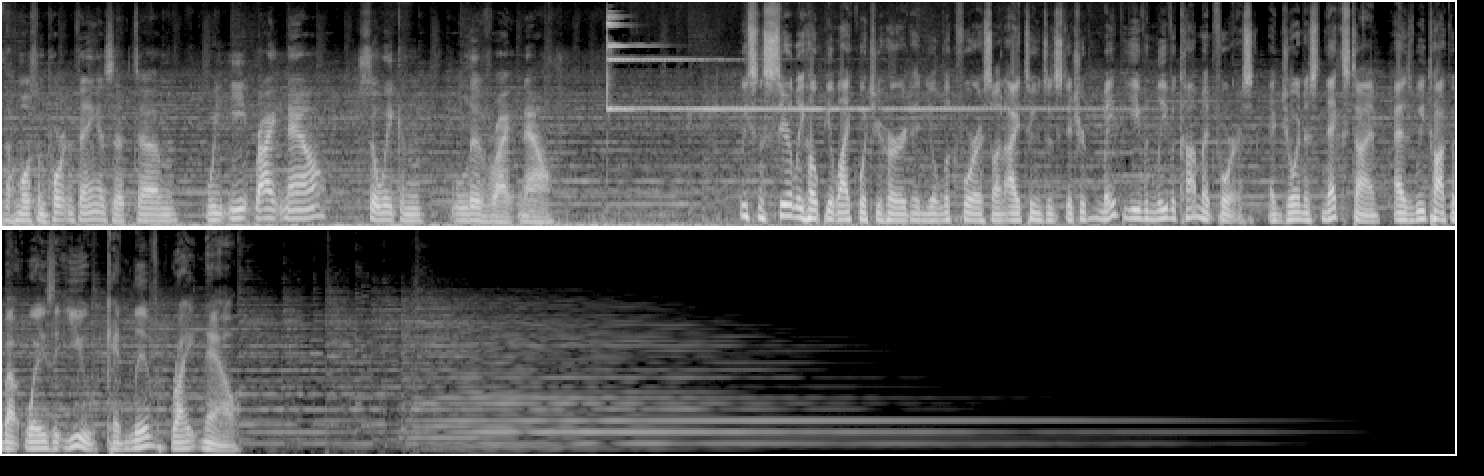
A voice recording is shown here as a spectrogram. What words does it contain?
the most important thing is that um, we eat right now so we can live right now. We sincerely hope you like what you heard and you'll look for us on iTunes and Stitcher, maybe even leave a comment for us. And join us next time as we talk about ways that you can live right now.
